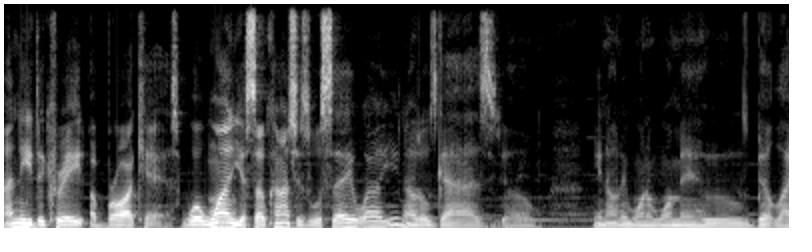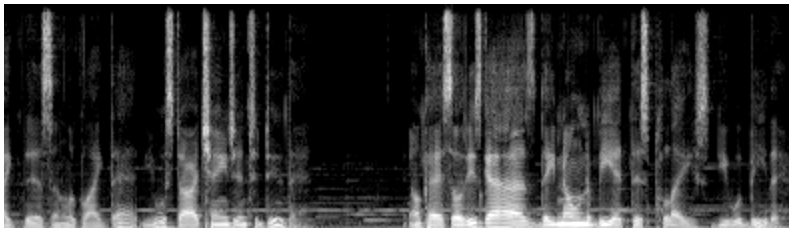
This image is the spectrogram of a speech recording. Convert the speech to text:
I need to create a broadcast. Well, one, your subconscious will say, well, you know, those guys, uh, you know, they want a woman who's built like this and look like that. You will start changing to do that. Okay, so these guys, they known to be at this place. You would be there.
